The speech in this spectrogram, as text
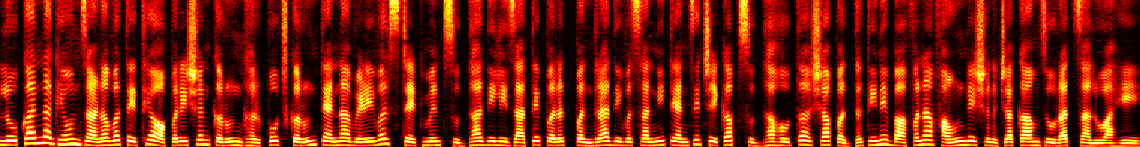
लोकांना घेऊन जाणं व तेथे ऑपरेशन करून घरपोच करून त्यांना वेळेवर स्टेटमेंट सुद्धा दिली जाते. परत पंधरा दिवसांनी त्यांचे चेकअप सुद्धा होतं अशा पद्धतीने बाफना फाउंडेशनच्या काम जोरात चालू आहे.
